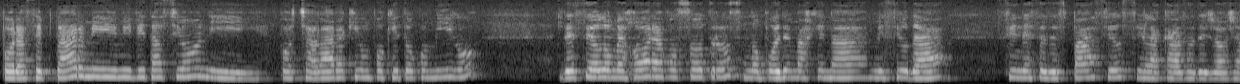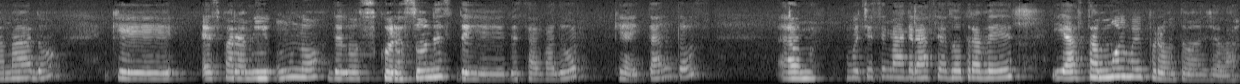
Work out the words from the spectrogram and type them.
por aceitar mi, invitación y por charlar aquí un poquito conmigo. Deseo lo mejor a vosotros. No puedo imaginar mi ciudad sin estos espacios, sin la casa de Jorge Amado, que es para mí uno de los corazones de, de Salvador, que hay tantos. Muchísimas gracias otra vez e hasta muito, muito pronto, Angela.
